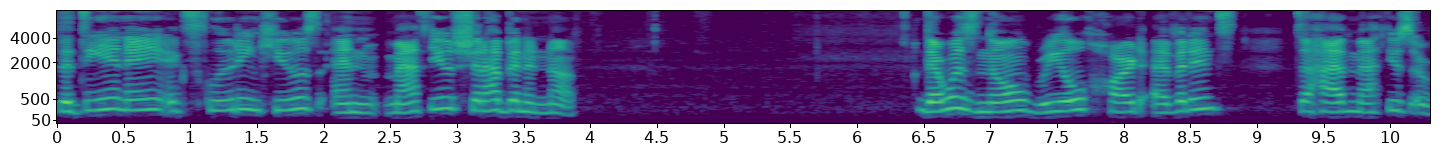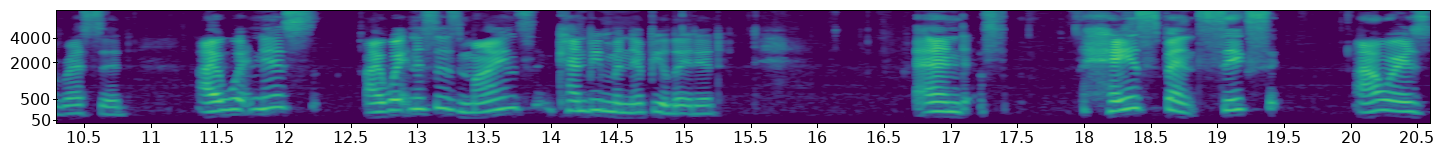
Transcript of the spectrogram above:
The DNA excluding Hughes and Matthews should have been enough. There was no real hard evidence to have Matthews arrested. Eyewitness eyewitnesses' minds can be manipulated. And Hayes spent six hours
